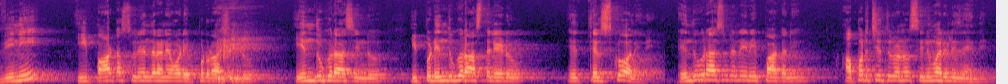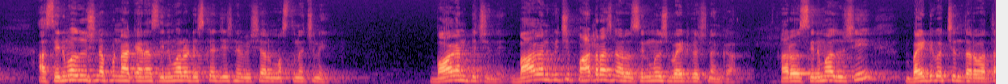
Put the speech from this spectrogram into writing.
విని ఈ పాట సురేంద్ర అనేవాడు ఎప్పుడు రాసిండు? ఎందుకు రాసిండు? ఇప్పుడు ఎందుకు రాస్తలేడు? ఇది తెలుసుకోవాలి ఇది. ఎందుకు రాసిండు నేను ఈ పాటని? అపరిచితులను సినిమా రిలీజ్ అయింది. ఆ సినిమా చూసినప్పుడు నాకైనా సినిమాలో డిస్కస్ చేసిన విషయాలు మస్తు నచ్చినాయి. బాగా అనిపించింది. బాగా అనిపించి పాట రాసిన ఆ రోజు సినిమా చూసి బయటకు వచ్చినాక. ఆ రోజు సినిమా చూసి బయటకు వచ్చిన తర్వాత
